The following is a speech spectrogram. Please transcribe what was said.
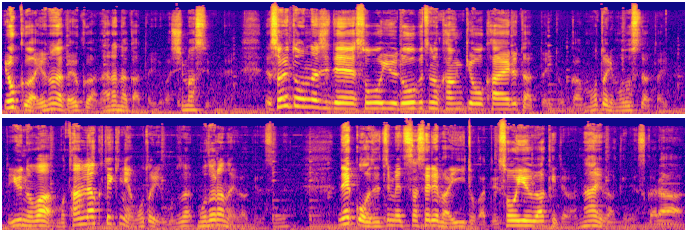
よくは世の中よくはならなかったりとかしますよね。それと同じでそういう動物の環境を変えるだったりとか元に戻すだったりっていうのはもう短絡的には元に戻らないわけですね。猫を絶滅させればいいとかってそういうわけではないわけですから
